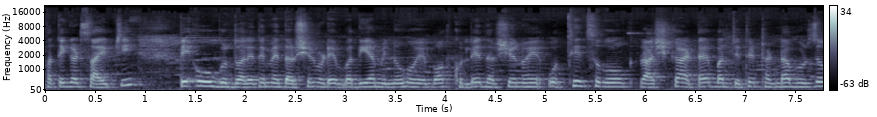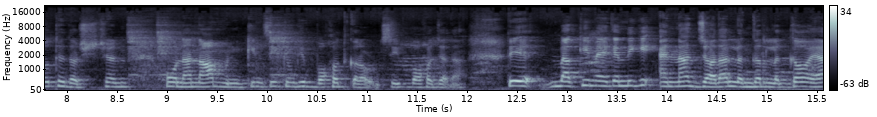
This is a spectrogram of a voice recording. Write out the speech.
ਫਤਿਹਗੜ੍ਹ ਸਾਹਿਬ ਜੀ ਤੇ ਉਹ ਗੁਰਦੁਆਰੇ ਤੇ ਮੈਂ ਦਰਸ਼ਨ ਬੜੇ ਵਧੀਆ ਮੈਨੂੰ ਹੋਏ, ਬਹੁਤ ਖੁੱਲੇ ਦਰਸ਼ਨ ਹੋਏ। ਉੱਥੇ ਸਗੋਂ ਰਸ਼ ਘੱਟ ਹੈ, ਪਰ ਜਿੱਥੇ ਠੰਡਾ ਬੁਰਜ ਹੈ, ਉੱਥੇ ਦਰਸ਼ਨ ਹੋਣਾ ਨਾ ਮੁਮਕਿਨ ਸੀ ਕਿਉਂਕਿ ਬਹੁਤ ਕਰਾਊਡ ਸੀ, ਬਹੁਤ ਜ਼ਿਆਦਾ। ਤੇ ਬਾਕੀ ਮੈਂ ਕਹਿੰਦੀ ਕਿ ਇੰਨਾ ਜ਼ਿਆਦਾ ਲੰਗਰ ਲੱਗਾ ਹੋਇਆ,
